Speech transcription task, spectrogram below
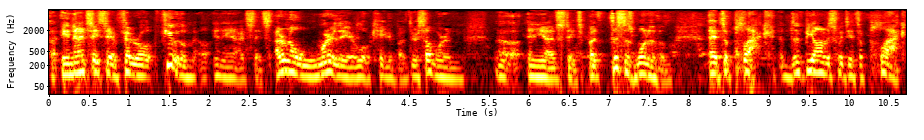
uh, the United States, they have federal, few of them in the United States. I don't know where they are located, but they're somewhere in, uh, in the United States. But this is one of them. It's a plaque. To be honest with you, it's a plaque.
